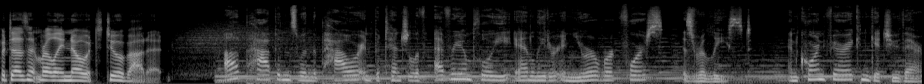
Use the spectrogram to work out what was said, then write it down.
but doesn't really know what to do about it. Up happens when the power and potential of every employee and leader in your workforce is released. And Korn Ferry can get you there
